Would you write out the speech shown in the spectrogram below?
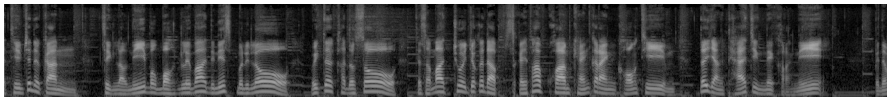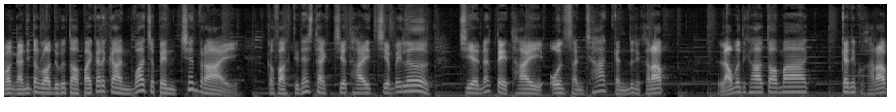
8 ทีมเช่นเดียวกัน สิ่งเหล่านี้บ่งบอกเลยว่าเดนิสโมริโลวิกเตอร์คาร์โดโซจะสามารถช่วยยกระดับศักยภาพความแข็งแกร่งของทีม ได้อย่างแท้จริงในครั้งนี้ เป็นแต่ว่างานนี้ต้องรอดูกันต่อไปก็แล้วกันว่าจะเป็นเช่นไร ก็ฝากติดแฮชแท็กเชียร์ไทยเชียร์ไม่เลิก เชียร์นักเตะไทยโอนสัญชาติกันด้วยนะครับ แล้วมาที่ข่าวต่อมากันดีกว่าครับ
